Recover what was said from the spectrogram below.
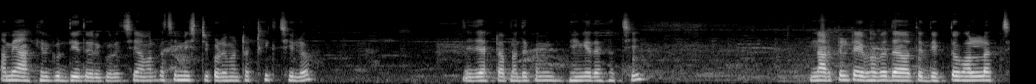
আমি আখের গুড় দিয়ে তৈরি করেছি। আমার কাছে মিষ্টির পরিমাণটা ঠিক ছিল। এই যে একটা আপনাদেরকে আমি ভেঙে দেখাচ্ছি। নারকেলটা এভাবে দেওয়াতে দেখতেও ভালো লাগছে,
